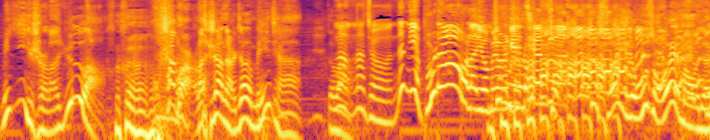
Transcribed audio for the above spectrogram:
没意识了，晕了，插管了，上哪儿交？没钱，对那吧？那就那你也不知道了，有没有人给你签字？就所以就无所谓嘛，我觉得。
